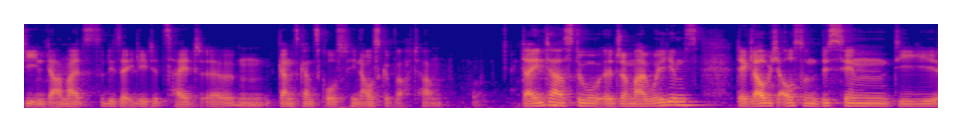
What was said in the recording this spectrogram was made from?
die ihn damals zu dieser Elite-Zeit äh, ganz, ganz groß hinausgebracht haben. Dahinter hast du äh, Jamal Williams, der glaube ich auch so ein bisschen die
